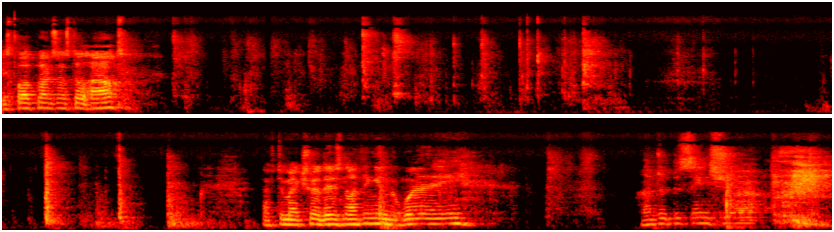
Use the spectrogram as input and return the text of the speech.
Okay, spark plugs are still out. Have to make sure there's nothing in the way. 100% sure.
